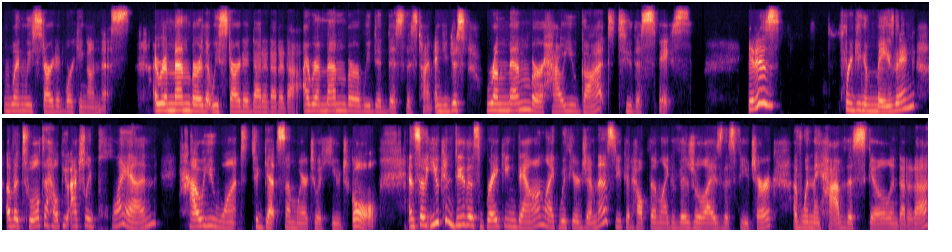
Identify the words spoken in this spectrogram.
when we started working on this. I remember that we started da da da da da. I remember we did this this time. And you just remember how you got to this space. It is freaking amazing of a tool to help you actually plan how you want to get somewhere to a huge goal. And so you can do this breaking down like with your gymnast, you could help them like visualize this future of when they have this skill and da da da.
